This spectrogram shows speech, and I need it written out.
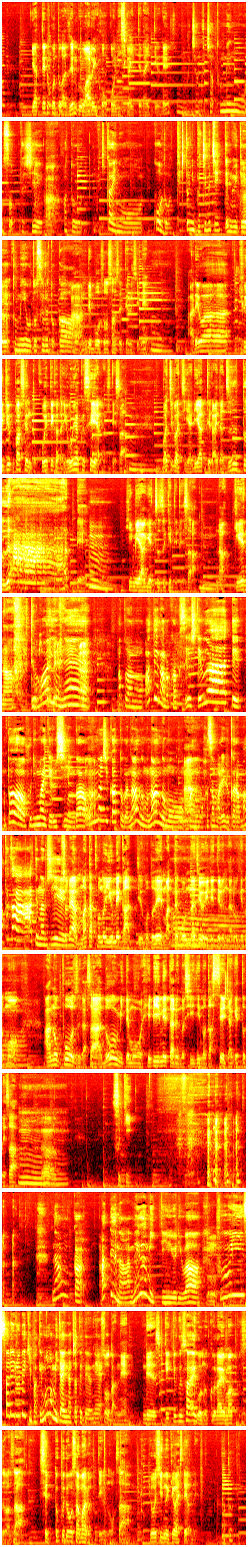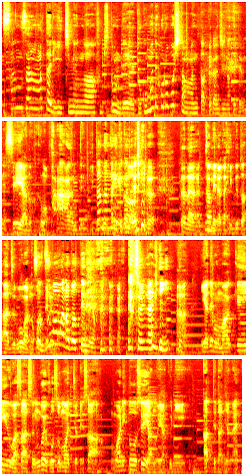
やってることが全部悪い方向にしか行ってないっていうね。そうむちゃくちゃ止めるのも遅だしああ。と機械のコードを適当にブチブチって抜いてあ止めようとするとあか、あで暴走させてるしうねん。あれは90%超えてからようやく聖夜が来てさうん。バチバチやり合ってる間ずっとうわーってうん。悲鳴上げ続けててさ、うん。なっけえなーって思ったよ怖いよね。ねあとあのアテナが覚醒してうわーってパワーを振りまいてるシーンがうん。同じカットが何度も何度もうん。あの挟まれるからまたかーってなるしそれはまたこの夢かっていうことで全く同じを入れてるんだろうけどもあのポーズがさどう見てもヘビーメタルの CD の脱製ジャケットでさ、うん。うん。好き。なんかアテナ女神っていうよりは、うん。封印されるべき化け物みたいになっちゃってたよね。そうだね。で結局最後のクライマックスはさ説得で収まるっていうのをさ拍子抜きはしたよね。あと散々あたり一面が吹き飛んでどこまで滅ぼしたん？あんたって感じになってたよね。せいやの服もパーンってだけど。だんだん脱げてくんだよ ただカメラが引くと、あズボンは残そうってるんだ。ズボンは残ってんのよ。それ何？あいやでもマッケンユーはさすんごい細マッチョでさ割とせいやの役に合ってたんじゃない？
